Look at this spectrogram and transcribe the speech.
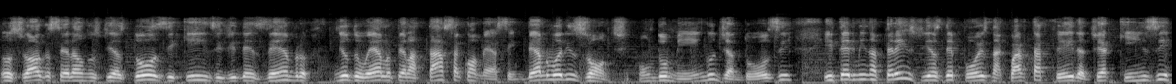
Os jogos serão nos dias 12 e 15 de dezembro e o duelo pela taça começa em Belo Horizonte, um domingo, dia 12, e termina três dias depois, na quarta-feira, dia 15,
